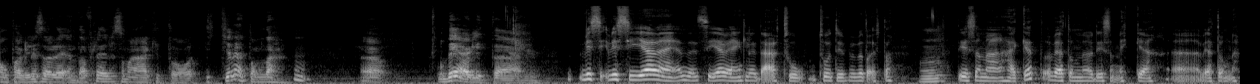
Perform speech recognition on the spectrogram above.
antagelig så er det enda flere som er hacket og ikke vet om det. Ja. og det er jo litt eh, Vi, vi sier, det sier egentlig det er to, to typer bedrifter. mm. De som er hacket og vet om det, og de som ikke uh, vet om det,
